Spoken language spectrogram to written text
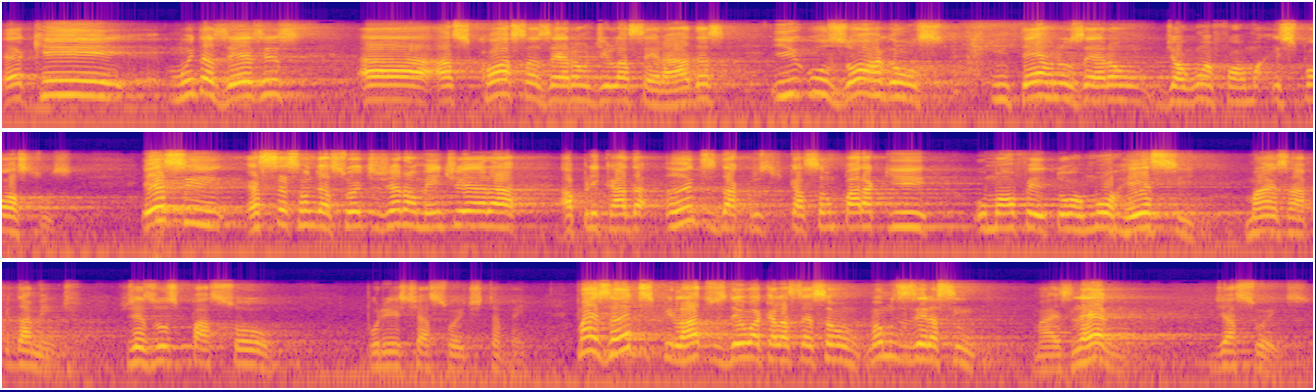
é, que muitas vezes a, as costas eram dilaceradas e os órgãos internos eram de alguma forma expostos. Esse, essa sessão de açoite geralmente era aplicada antes da crucificação para que o malfeitor morresse mais rapidamente. Jesus passou por este açoite também. Mas antes, Pilatos deu aquela sessão, vamos dizer assim, mais leve, de açoites.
